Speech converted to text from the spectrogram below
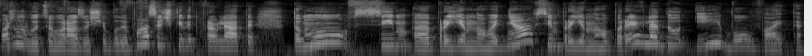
Можливо, цього разу ще буду масочки відправляти. Тому всім е, приємного дня, всім приємного перегляду і бувайте!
